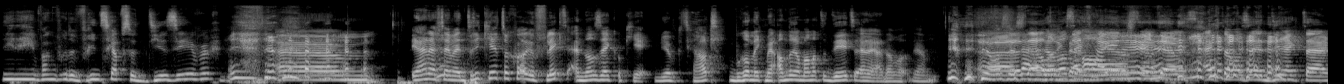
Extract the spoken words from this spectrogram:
nee, nee, bang voor de vriendschap, zo die zever. Ja, en heeft hij mij drie keer toch wel geflikt. En dan zei ik, oké, nu heb ik het gehad. Begon ik met andere mannen te daten. En ja, dan, was dat- eigenlijk dan was hij dat- echt, dan was hij direct daar.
